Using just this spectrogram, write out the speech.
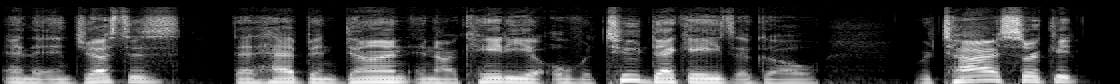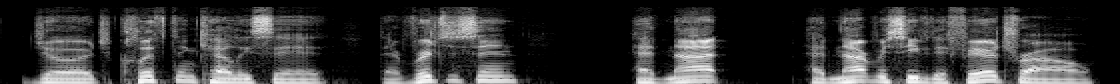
and the injustice that had been done in Arcadia over two decades ago, retired circuit judge Clifton Kelly said that Richardson had not had not received a fair trial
